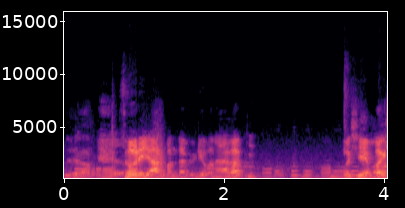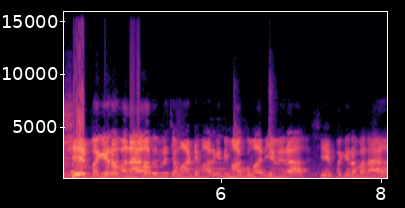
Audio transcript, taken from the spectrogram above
सॉरी यार, बंदा वीडियो बनाएगा आपकी? वो शेप शेप वगैरह बनाएगा, तुमने चमाटे मार के दिमाग घुमा दिया मेरा। शेप वगैरह बनाएगा।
